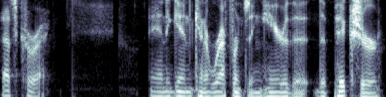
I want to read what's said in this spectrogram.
That's correct. And again, kind of referencing here the the picture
